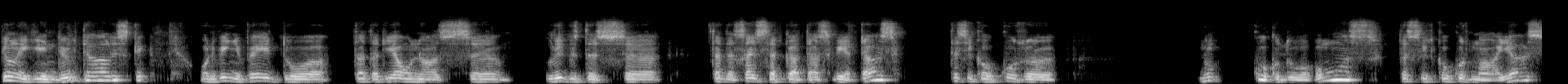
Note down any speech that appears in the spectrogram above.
pilnīgi individuālisti un viņi veido tātad jaunās uh, līgstas uh, tādās aizsargātās vietās. Tas ir kaut kur uh, nu, koku dobumos, tas ir kaut kur mājās,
